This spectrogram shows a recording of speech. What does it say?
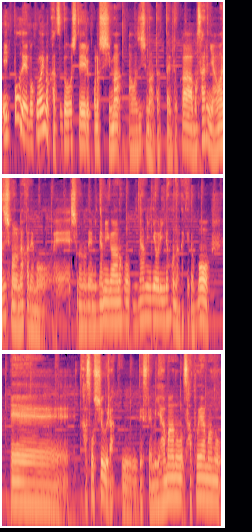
一方で僕が今活動しているこの島、淡路島だったりとか、まあ、さらに淡路島の中でも、えー、島のね、南側の方、南寄りの方なんだけども、えー、過疎集落ですね。山の、里山の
